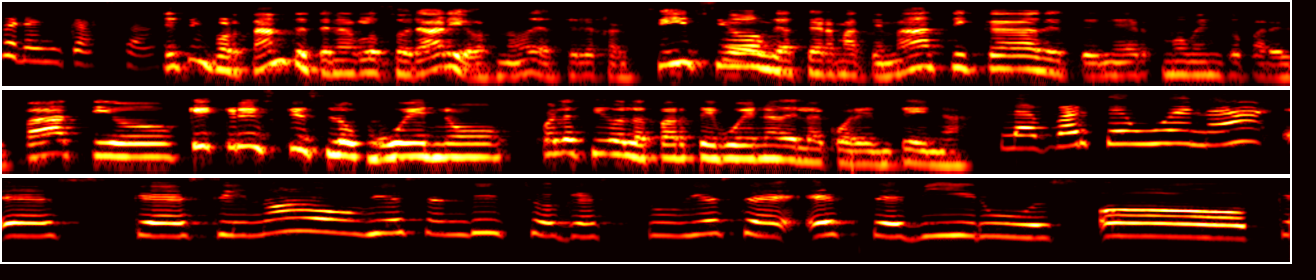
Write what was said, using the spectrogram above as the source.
pero en casa. Es importante tener los horarios, ¿no? De hacer ejercicios, de hacer matemática, de tener momento para el patio. ¿Qué crees que es lo bueno? ¿Cuál ha sido la parte buena de la cuarentena? La parte buena es que si no hubiesen dicho que estuviese este virus o que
